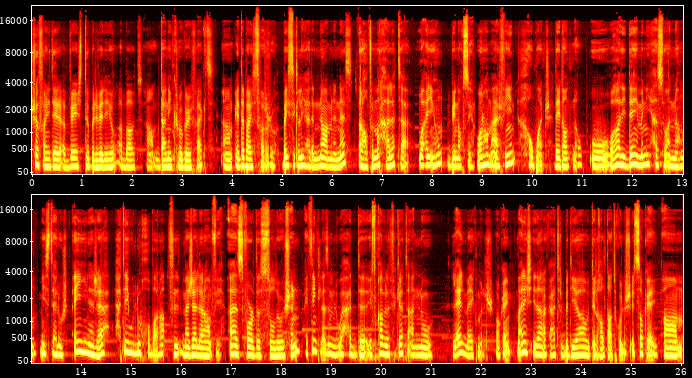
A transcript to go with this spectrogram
شوف راني داير a very stupid video about um, Dunning-Kruger um, إذا بغيت تتفرجوا. Basically هذا النوع من الناس راهم في المرحلة تاع وعيهم بنقصهم. وراهم عارفين how much they don't know. وغادي دائما يحسوا أنهم ما يستاهلوش أي نجاح حتى يولوا خبراء في المجال اللي راهم فيه. As for the solution I think لازم الواحد يتقابل فكرة إنه العلم ما يكملش okay؟ معليش إذا راك عاد في البداية ودير غلطات وكلش it's okay um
